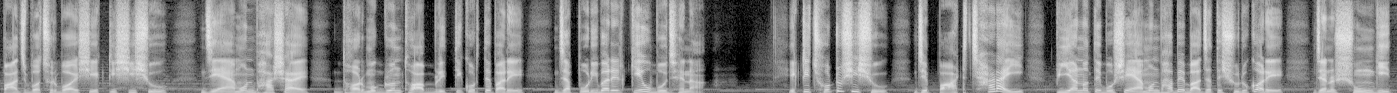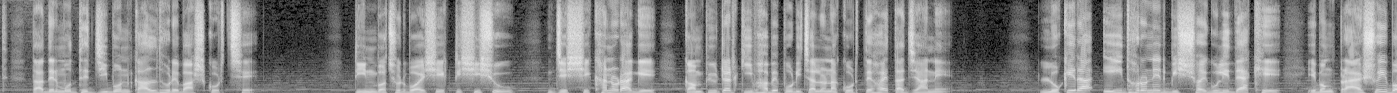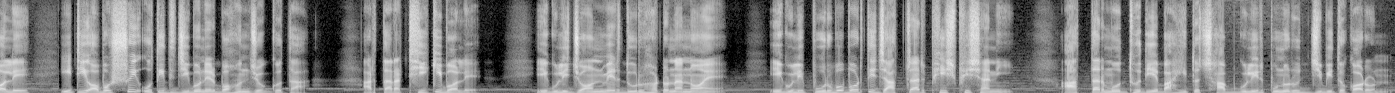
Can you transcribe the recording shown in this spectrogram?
পাঁচ বছর বয়সী একটি শিশু যে এমন ভাষায় ধর্মগ্রন্থ আবৃত্তি করতে পারে যা পরিবারের কেউ বোঝে না। একটি ছোট শিশু যে পাঠ ছাড়াই পিয়ানোতে বসে এমনভাবে বাজাতে শুরু করে যেন সংগীত তাদের মধ্যে জীবনকাল ধরে বাস করছে। তিন বছর বয়সী একটি শিশু যে শেখানোর আগে কম্পিউটার কীভাবে পরিচালনা করতে হয় তা জানে। লোকেরা এই ধরনের বিস্ময়গুলি দেখে এবং প্রায়শই বলে, এটি অবশ্যই অতীত জীবনের বহনযোগ্যতা। আর তারা ঠিকই বলে, এগুলি জন্মের দুর্ঘটনা নয়, এগুলি পূর্ববর্তী যাত্রার ফিসফিসানি, আত্মার মধ্য দিয়ে বাহিত ছাপগুলির পুনরুজ্জীবিতকরণ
